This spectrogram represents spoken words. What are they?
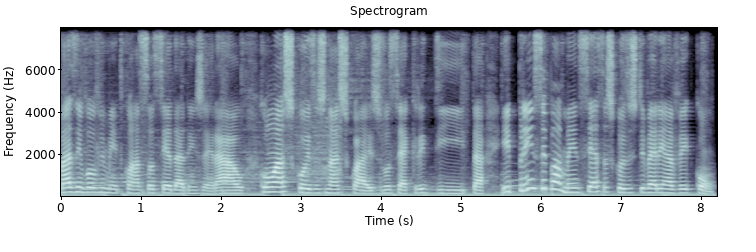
mais envolvimento com a sociedade em geral, com as coisas nas quais você acredita e principalmente se essas coisas tiverem a ver com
